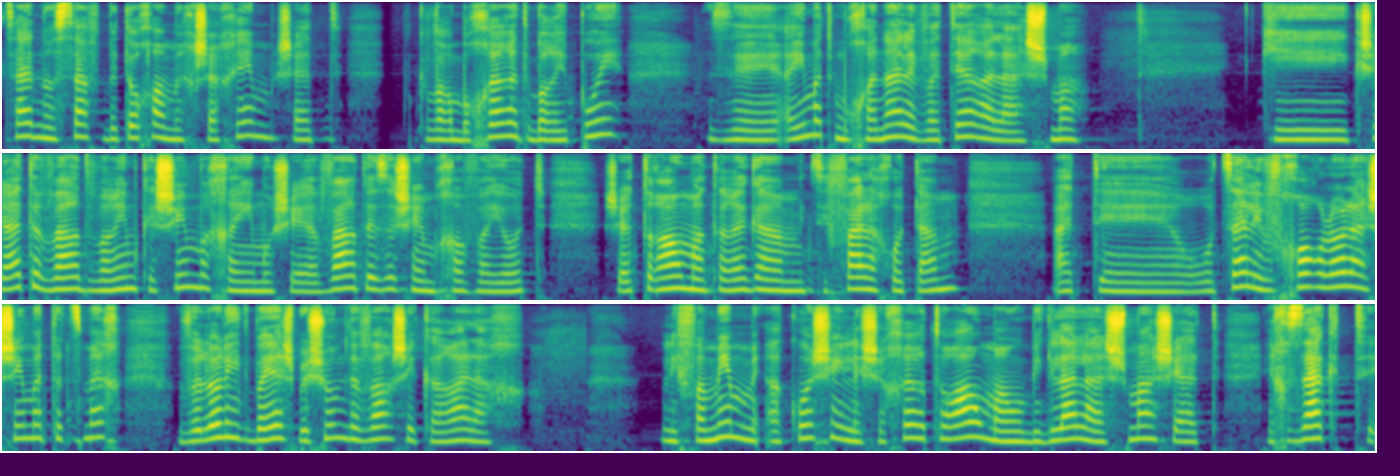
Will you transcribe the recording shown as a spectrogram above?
צעד נוסף בתוך המחשכים, שאת כבר בוחרת בריפוי, זה האם את מוכנה לוותר על האשמה. כי כשאת עברת דברים קשים בחיים, או שעברת איזה שהם חוויות, שהטראומה כרגע מציפה לך אותם, את uh, רוצה לבחור לא להאשים את עצמך ולא להתבייש בשום דבר שקרה לך. לפעמים הקושי לשחרר טראומה הוא בגלל האשמה שאת החזקת uh,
